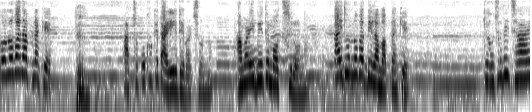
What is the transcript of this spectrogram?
ধন্যবাদ আপনাকে। পাত্রপক্ষকে তাড়িয়ে দেবার জন্য। আমার এই বিয়েতে মত ছিল না। তাই ধন্যবাদ দিলাম আপনাকে। কেউ যদি চায়,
